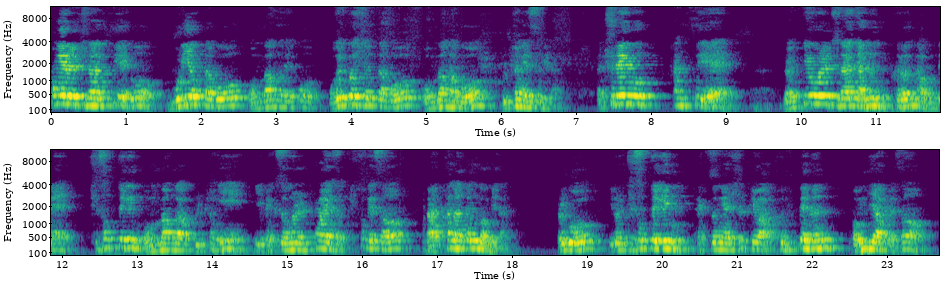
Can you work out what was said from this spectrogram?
홍해를 지난 후에도 물이 없다고 원망을 했고 먹을 것이 없다고 원망하고 불평했습니다. 출애굽 한 후에 몇 개월 지나지 않은 그런 가운데 지속적인 원망과 불평이 이 백성을 통하여서 계속해서 나타났던 겁니다. 결국 이런 지속적인 백성의 실패와 그때는 범죄 앞에서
